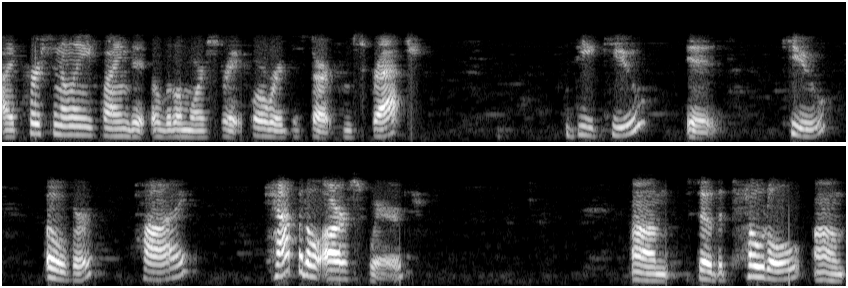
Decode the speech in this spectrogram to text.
I personally find it a little more straightforward to start from scratch. dq is q over pi capital R squared. Um, so the total um,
